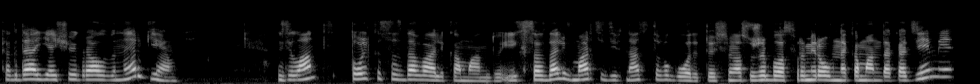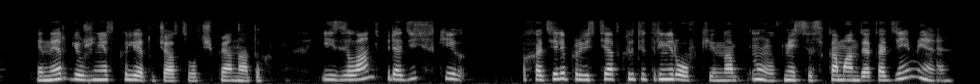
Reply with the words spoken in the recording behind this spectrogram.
когда я еще играла в энергии, Зеланд только создавали команду. Их создали в марте 2019 года. То есть у нас уже была сформированная команда Академии. Энергия уже несколько лет участвовала в чемпионатах. И Зеланд периодически хотели провести открытые тренировки на, ну, вместе с командой Академии.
